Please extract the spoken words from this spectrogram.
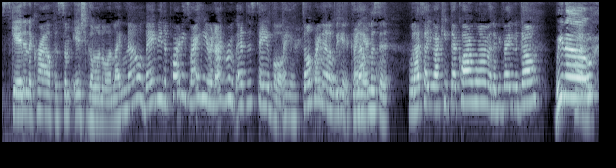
scanning the crowd for some ish going on. Like no, baby, the party's right here in our group at this table. Right here. Don't bring that over here. Cause Right that- here. listen, when I tell you I keep that car warm and it be ready to go, We know. Honey.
